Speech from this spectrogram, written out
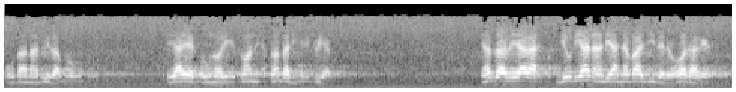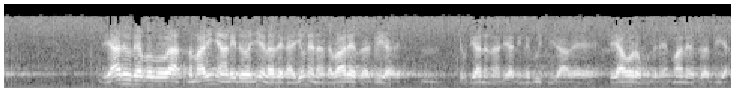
ဘုဒ္ဓနာတွေ့တာမဟုတ်ဘူးဘုရားရဲ့ဂုဏ်တော်တွေအသွမ်းအသွမ်းတတ်တွေတွေ့ရတယ်မြတ်စွာဘုရားကယုတ်တရားနာတရားနှစ်ပါးရှိတယ်လို့ဟောတာခဲ့တယ်တရားထုတ်တဲ့ပုဂ္ဂိုလ်ကသမာဓိညာလေးတော်ကျင့်လာတဲ့အခါယုံနေတာနှစ်ပါးတဲ့ဆိုတာတွေ့ရတယ်ယုတ်တရားနာတရားဒီနှစ်ခုရှိတာပဲတရားဟောတော်မူတယ်မှန်းတယ်ဆိုတာသိရတယ်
